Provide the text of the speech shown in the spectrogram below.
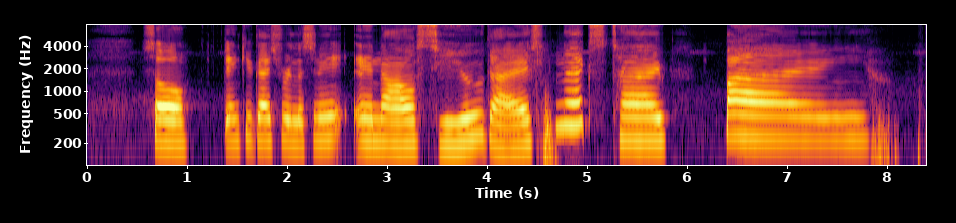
So thank you guys for listening, and I'll see you guys next time. Bye.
